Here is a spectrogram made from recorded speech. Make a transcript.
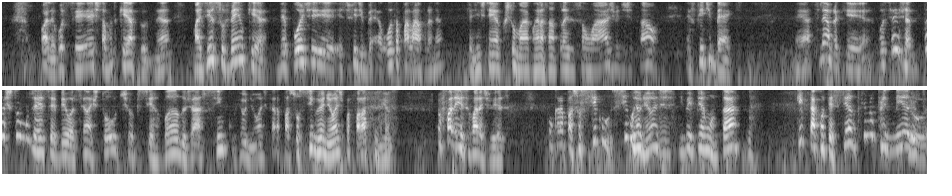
Olha, você está muito quieto, né? Mas isso vem o quê? Depois de esse feedback, outra palavra, né? Que a gente tem que acostumar com relação à transição ágil digital, é feedback. É, se lembra que você já, acho que todo mundo já recebeu assim, ah, estou te observando já há cinco reuniões, o cara passou cinco reuniões para falar comigo. Eu falei isso várias vezes. O cara passou cinco, cinco reuniões e veio perguntar o que está acontecendo, porque no primeiro. Por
